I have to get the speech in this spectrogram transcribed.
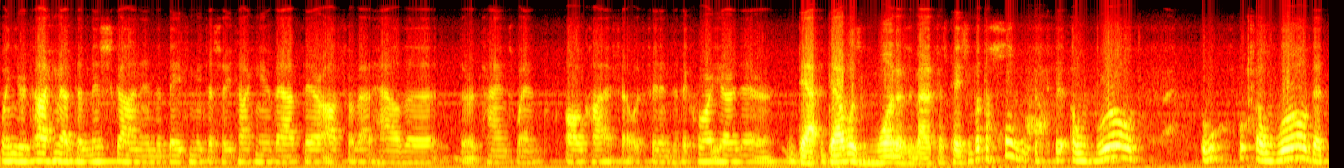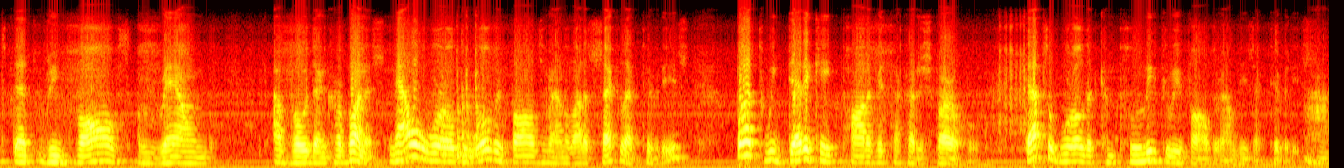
When you're talking about the Mishkan and the Hamikdash, are you talking about there also about how the there are times when all class would fit into the courtyard there? That that was one of the manifestations, but the whole a world a world that that revolves around avoda and karbonis. In our world, the world revolves around a lot of secular activities, but we dedicate part of it to HaKadosh Baruch Hu. That's a world that completely revolves around these activities. Uh-huh.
